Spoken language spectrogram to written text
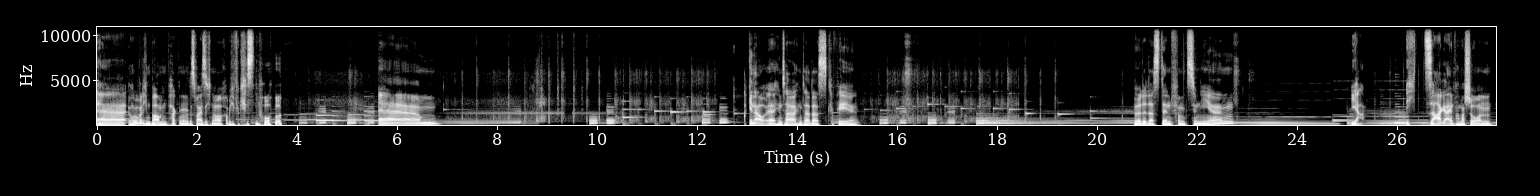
Äh, irgendwo wollte ich einen Baum hinpacken, das weiß ich noch, aber ich habe vergessen, wo. ähm... Ach, genau, äh, hinter, hinter das Café. Würde das denn funktionieren? Ja. Ich sage einfach mal schon.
